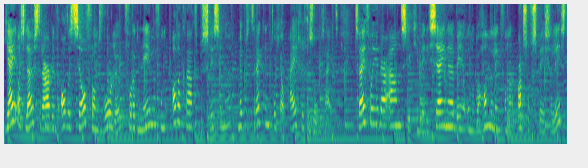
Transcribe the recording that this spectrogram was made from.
Jij als luisteraar bent altijd zelf verantwoordelijk voor het nemen van adequate beslissingen met betrekking tot jouw eigen gezondheid. Twijfel je daaraan? Slik je medicijnen? Ben je onder behandeling van een arts of specialist?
